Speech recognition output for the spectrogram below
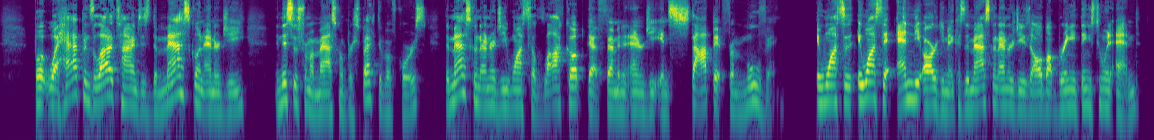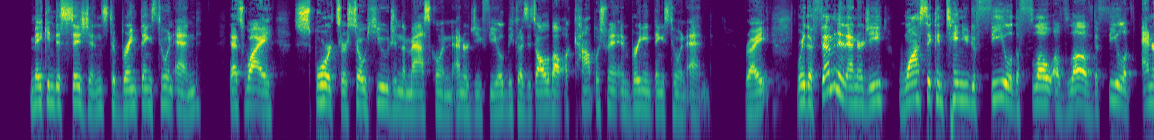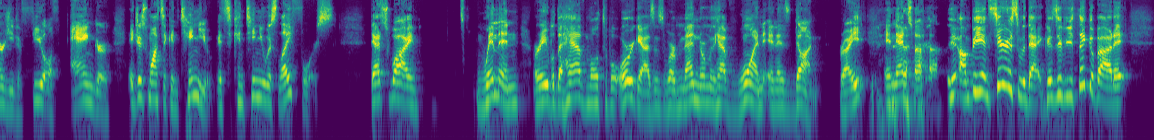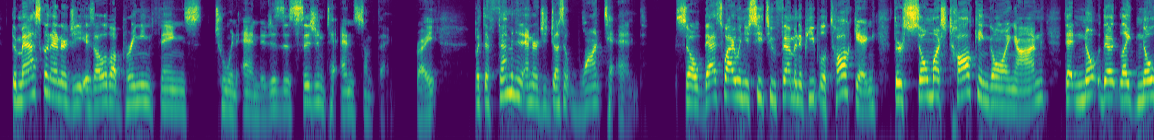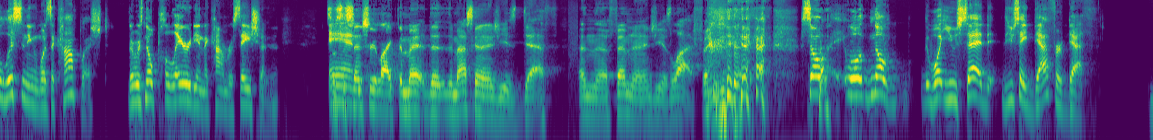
But what happens a lot of times is the masculine energy, and this is from a masculine perspective, of course, the masculine energy wants to lock up that feminine energy and stop it from moving. It wants to, it wants to end the argument because the masculine energy is all about bringing things to an end, making decisions to bring things to an end that's why sports are so huge in the masculine energy field because it's all about accomplishment and bringing things to an end, right? Where the feminine energy wants to continue to feel the flow of love, the feel of energy, the feel of anger. It just wants to continue. It's a continuous life force. That's why women are able to have multiple orgasms where men normally have one and is done, right? And that's, I'm being serious with that because if you think about it, the masculine energy is all about bringing things to an end. It is a decision to end something, right? But the feminine energy doesn't want to end. So that's why when you see two feminine people talking, there's so much talking going on that no, that like no listening was accomplished. There was no polarity in the conversation. So and, it's essentially like the, the the masculine energy is death, and the feminine energy is life. so, well, no, what you said, you say death or death?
